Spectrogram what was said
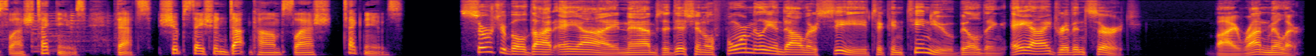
slash technews. That's shipstation.com slash technews. Searchable.ai nabs additional $4 million seed to continue building AI driven search. By Ron Miller.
